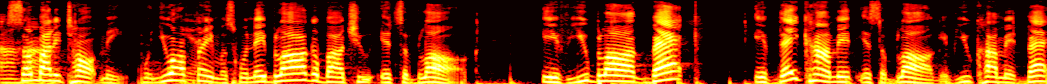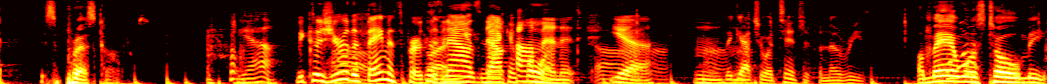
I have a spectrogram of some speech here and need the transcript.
Uh-huh. Somebody taught me when you are Yeah. famous, when they blog about you, it's a blog. If you blog back, if they comment, it's a blog. If you comment back, it's a press conference. Yeah, because you're the famous person. Because now you've it's now back and forth. commented. Uh-huh. Yeah. They got your attention for no reason. A man once told me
